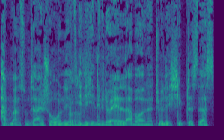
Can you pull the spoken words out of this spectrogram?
Hat man zum Teil schon, jetzt mhm. nicht individuell, aber natürlich gibt es das.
